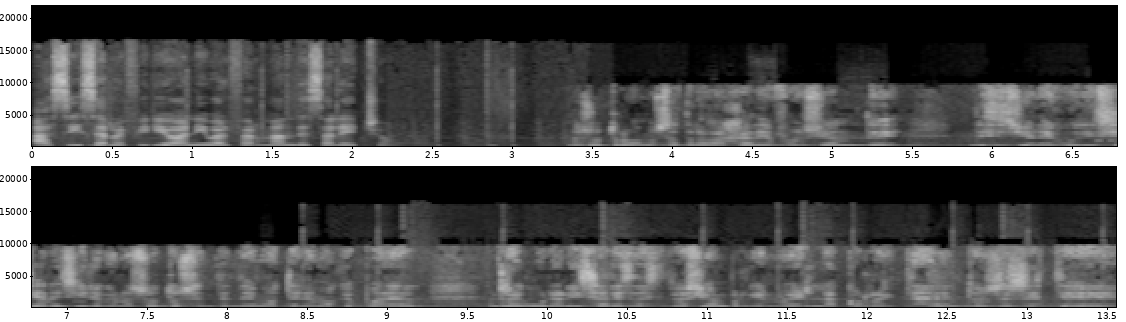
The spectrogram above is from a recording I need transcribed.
Así se refirió Aníbal Fernández al hecho. Nosotros vamos a trabajar en función de decisiones judiciales y lo que nosotros entendemos tenemos que poner regularizar esa situación porque no es la correcta. Entonces, este,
